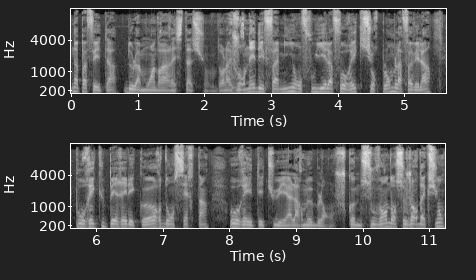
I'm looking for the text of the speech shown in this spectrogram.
n'a pas fait état de la moindre arrestation. Dans la journée, des familles ont fouillé la forêt qui surplombe la favela pour récupérer les corps dont certains auraient été tués à l'arme blanche. Comme souvent dans ce genre d'action,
